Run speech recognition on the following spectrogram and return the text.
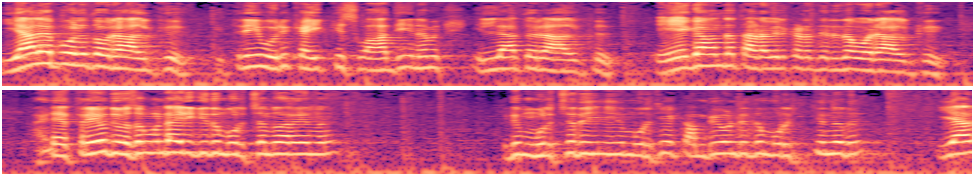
ഇയാളെ പോലത്തെ ഒരാൾക്ക് ഇത്രയും ഒരു കൈക്ക് സ്വാധീനം ഇല്ലാത്ത ഒരാൾക്ക് ഏകാന്ത തടവിൽ കിടന്നിരുന്ന ഒരാൾക്ക് അയാൾ എത്രയോ ദിവസം കൊണ്ടായിരിക്കും ഇത് മുറിച്ചെന്ന് പറയുന്നത്. ഇത് മുറിച്ചത് ഈ മുറിച്ച കമ്പി കൊണ്ട് ഇത് മുറിക്കുന്നത്. ഇയാൾ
